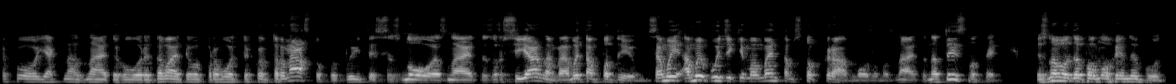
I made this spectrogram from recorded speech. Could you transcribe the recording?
такого, як нас знаєте, говорить, давайте ви проводьте контрнаступи, бийтеся знову, знаєте, з росіянами. А ми там подивимося. Ми, а ми будь-який момент там стоп-кран можемо знаєте, натиснути, і знову допомоги не буде.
